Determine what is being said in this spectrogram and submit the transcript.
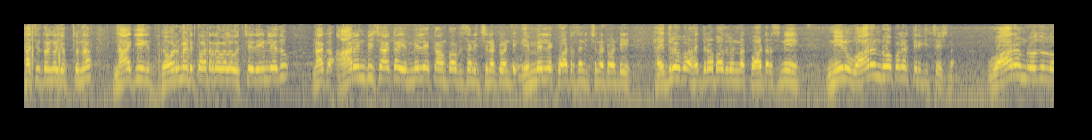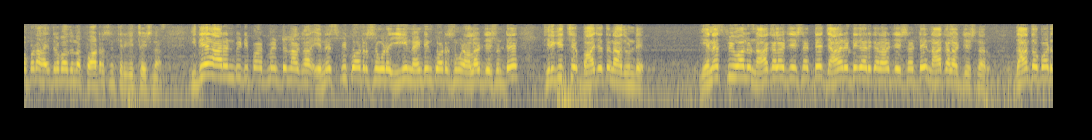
ఖచ్చితంగా చెప్తున్నా. నాకు ఈ గవర్నమెంట్ క్వార్టర్ వల్ల వచ్చేది ఏం లేదు. నాకు ఆర్ఎన్బి శాఖ ఎమ్మెల్యే క్యాంప్ ఆఫీస్ అని ఇచ్చినటువంటి ఎమ్మెల్యే క్వార్టర్స్ అని ఇచ్చినటువంటి హైదరాబాద్ హైదరాబాద్లో ఉన్న క్వార్టర్స్ని నేను వారం రూపాయల తిరిగి ఇచ్చేసిన. వారం రోజుల లోపల హైదరాబాద్ ఉన్న క్వార్టర్స్ని తిరిగి ఇచ్చేసిన. ఇదే ఆర్ఎన్బి డిపార్ట్మెంట్ నాకు ఎన్ఎస్పి క్వార్టర్స్ని కూడా ఈ నైన్టీన్ క్వార్టర్స్ని కూడా అలాట్ చేసి ఉంటే తిరిగి ఇచ్చే బాధ్యత నాది ఉండే. ఎన్ఎస్పి వాళ్ళు నాకు అలాట్ చేసినట్టే జానారెడ్డి గారికి అలాట్ చేసినట్టే నాకు అలాట్ చేసినారు. దాంతోపాటు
